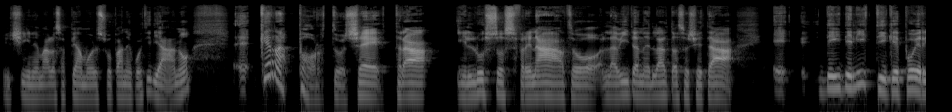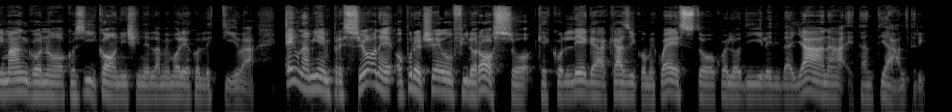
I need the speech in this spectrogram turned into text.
il cinema, lo sappiamo, è il suo pane quotidiano, eh, che rapporto c'è tra il lusso sfrenato, la vita nell'alta società e dei delitti che poi rimangono così iconici nella memoria collettiva. È una mia impressione oppure c'è un filo rosso che collega casi come questo, quello di Lady Diana e tanti altri?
